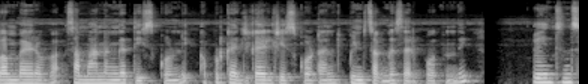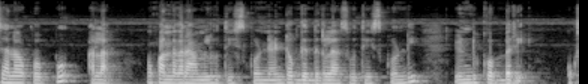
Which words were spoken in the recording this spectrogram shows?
బొంబాయి రవ్వ సమానంగా తీసుకోండి. అప్పుడు కజ్జికాయలు చేసుకోవడానికి పిండి చక్కగా సరిపోతుంది. వేయించిన శనగపప్పు అలా ఒక వంద గ్రాములకు తీసుకోండి. అంటే ఒక గిద్ద గ్లాసుకు తీసుకోండి. ఎండు కొబ్బరి ఒక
